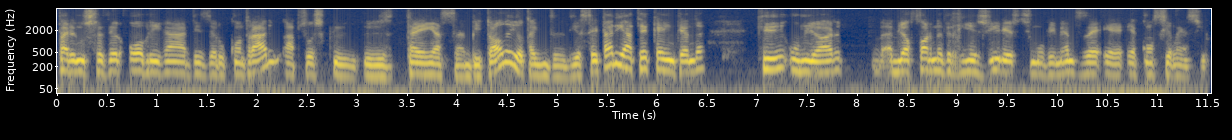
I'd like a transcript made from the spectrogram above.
para nos fazer obrigar a dizer o contrário. Há pessoas que eh, têm essa bitola e eu tenho de, de aceitar, e há até quem entenda que o melhor a melhor forma de reagir a estes movimentos é, é, é, com silêncio.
